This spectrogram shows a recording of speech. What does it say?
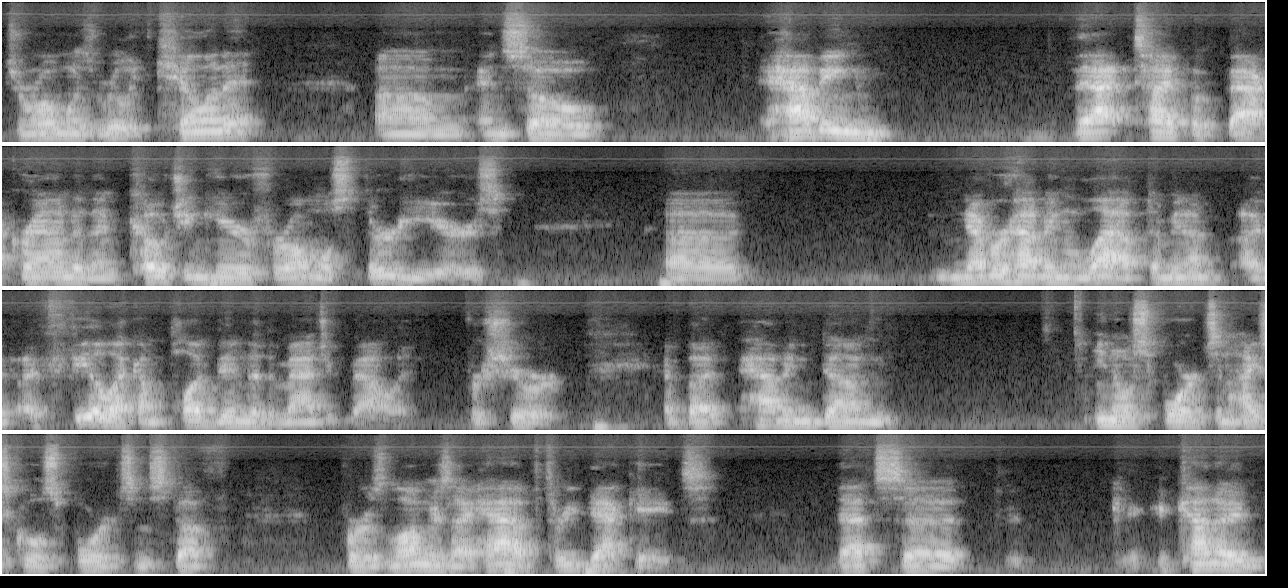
Jerome was really killing it. Um, and so having that type of background and then coaching here for almost 30 years, uh, never having left, I mean, I'm, I, I feel like I'm plugged into the Magic Valley for sure. But having done, you know, sports and high school sports and stuff for as long as I have, three decades, that's uh, kind of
